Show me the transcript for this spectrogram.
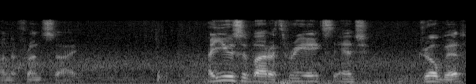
on the front side. I use about a 3 8 inch drill bit.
